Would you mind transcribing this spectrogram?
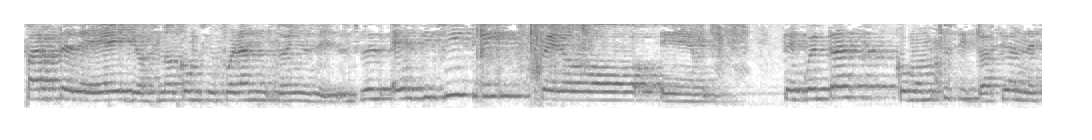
parte de ellos, ¿no? Como si fueran dueños de ellos. Entonces es difícil, pero... Eh, te encuentras como muchas situaciones.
